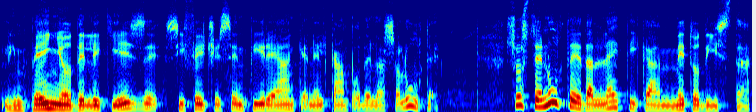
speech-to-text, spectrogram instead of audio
L'impegno delle chiese si fece sentire anche nel campo della salute sostenute dall'etica metodista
